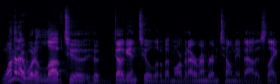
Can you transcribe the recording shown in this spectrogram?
One that I would have loved to have dug into a little bit more, but I remember him telling me about is like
